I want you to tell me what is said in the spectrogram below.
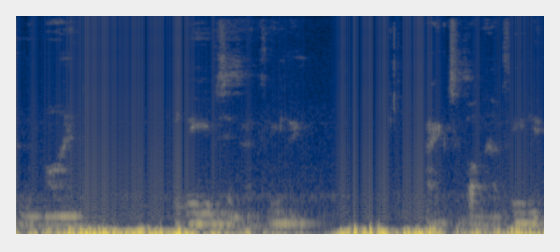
and the mind believes in that feeling, acts upon that feeling.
